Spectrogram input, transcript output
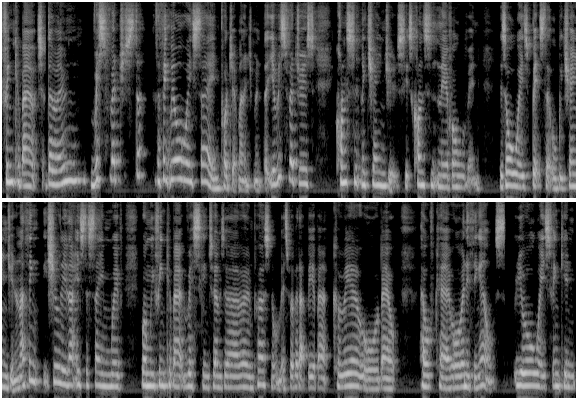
think about their own risk register? Because I think we always say in project management that your risk register constantly changes, it's constantly evolving. There's always bits that will be changing. And I think surely that is the same with when we think about risk in terms of our own personal risk, whether that be about career or about healthcare or anything else. You're always thinking,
